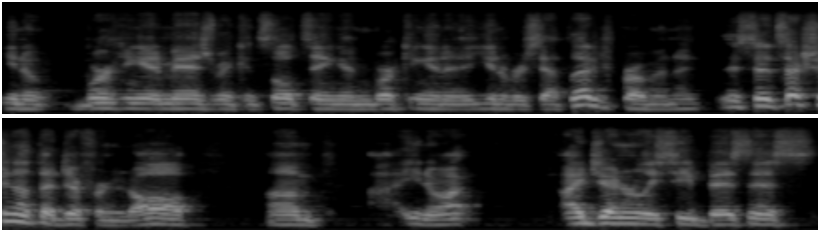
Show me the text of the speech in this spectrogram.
you know, working in management consulting and working in a university athletics program. And it's, it's actually not that different at all. Um, you know, I, I generally see business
